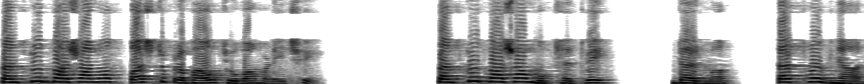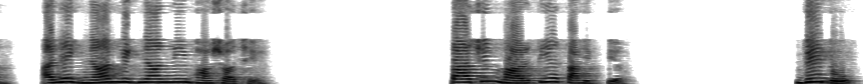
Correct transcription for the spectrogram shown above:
સંસ્કૃત ભાષાનો સ્પષ્ટ પ્રભાવ જોવા મળે છે. સંસ્કૃત ભાષા મુખ્યત્વે ધર્મ તત્વજ્ઞાન અને જ્ઞાન વિજ્ઞાનની ભાષા છે. પ્રાચીન ભારતીય સાહિત્ય, વેદો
